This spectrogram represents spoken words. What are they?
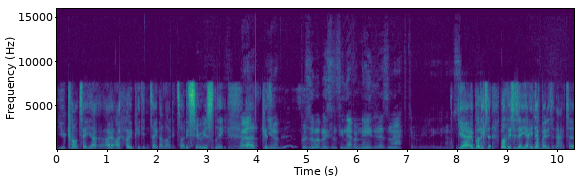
You can't take. I, I hope he didn't take that line entirely seriously. Well, uh, 'cause- you know, presumably since he never made it as an actor, really, you know. so- Yeah, well, ex- well, this is it. Yeah, he never made it as an actor.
